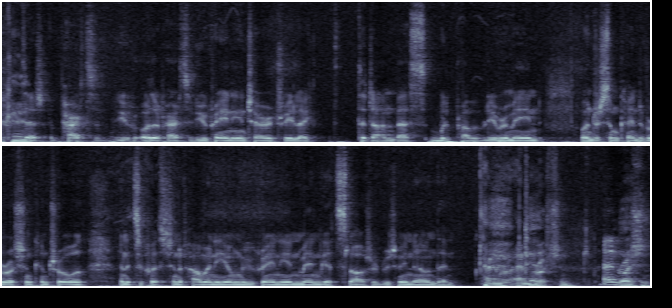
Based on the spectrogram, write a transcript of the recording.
okay. that parts of other parts of Ukrainian territory, like the Donbass, will probably remain under some kind of Russian control, and it's a question of how many young Ukrainian men get slaughtered between now and then. And, and Russian. And Russian.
